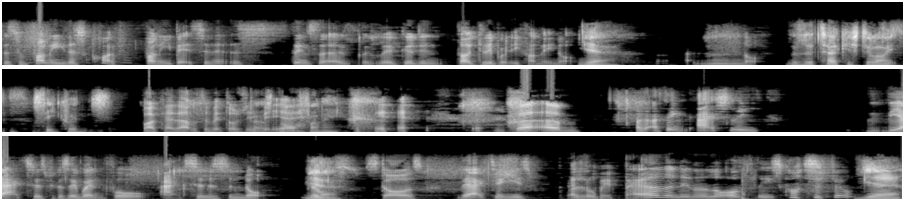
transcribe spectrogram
there's some funny there's quite funny bits in it. There's things that are, that are good in like deliberately funny, not yeah not. there's a Turkish delight sequence okay, that was a bit dodgy, that's but not yeah. funny but um, I, I think actually the actors, because they went for actors and not film yeah stars, the acting is a little bit better than in a lot of these kinds of films. yeah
